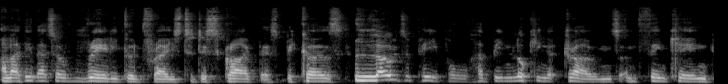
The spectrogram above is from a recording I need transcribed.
and I think that's a really good phrase to describe this because loads of people have been looking at drones and thinking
